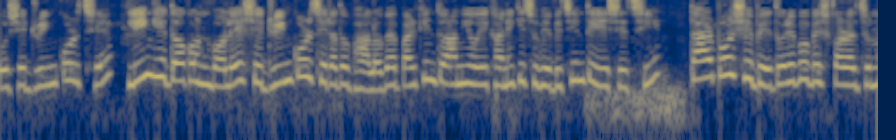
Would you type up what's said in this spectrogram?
বসে ড্রিঙ্ক করছে। লিঙ্গি তখন বলে, সে ড্রিঙ্ক করছে, এটা তো ভালো ব্যাপার, কিন্তু আমিও এখানে কিছু ভেবে চিন্তে এসেছি। তারপর সে ভেতরে প্রবেশ করার জন্য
